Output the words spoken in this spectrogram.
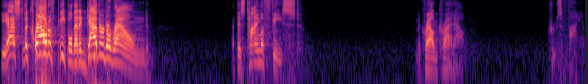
He asked the crowd of people that had gathered around at this time of feast. And the crowd cried out, Crucify him!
